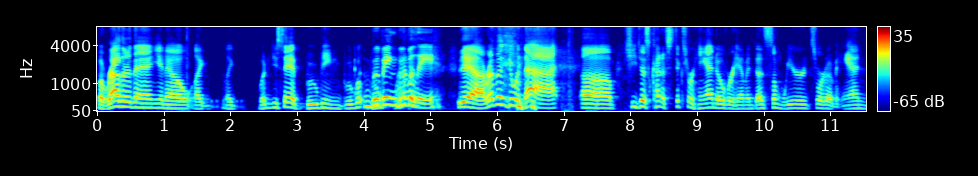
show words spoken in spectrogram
but rather than you know, like like what did you say? It boobing boob, Boobing boobily. Yeah, rather than doing that, um, she just kind of sticks her hand over him and does some weird sort of hand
